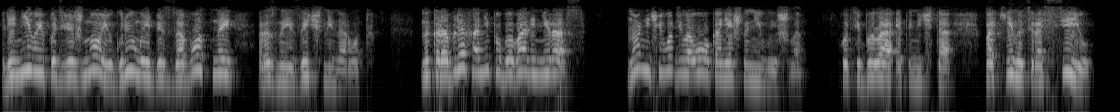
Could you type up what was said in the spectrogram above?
Ленивый подвижной, угрюмый беззаботный, разноязычный народ. На кораблях они побывали не раз, но ничего делового, конечно, не вышло. Хоть и была эта мечта покинуть Россию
